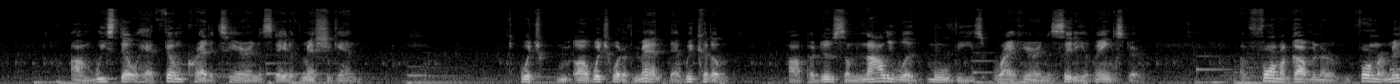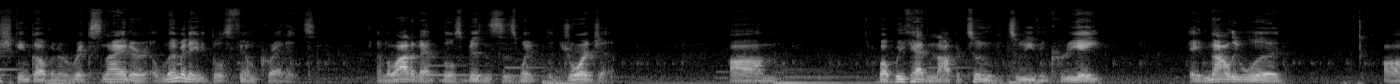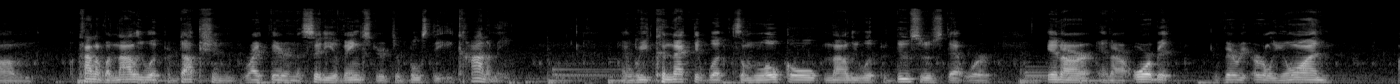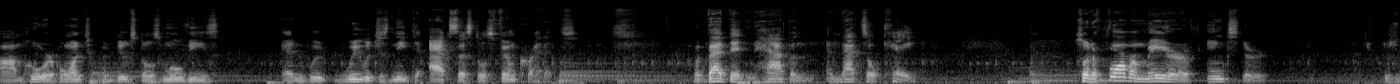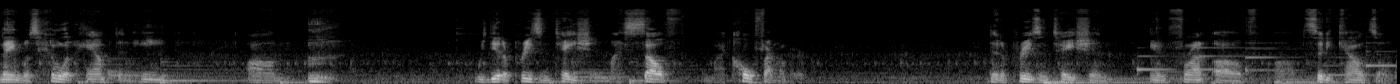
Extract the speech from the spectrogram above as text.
um, we still had film credits here in the state of Michigan, which uh, which would have meant that we could have uh, produced some Nollywood movies right here in the city of Inkster. A former governor, former Michigan governor Rick Snyder, eliminated those film credits, and a lot of that those businesses went to Georgia. Um, but we had an opportunity to even create a Nollywood, um, kind of a Nollywood production right there in the city of Inkster to boost the economy. And we connected with some local Nollywood producers that were in our in our orbit very early on, um, who were going to produce those movies, and we we would just need to access those film credits. But that didn't happen, and that's okay. So the former mayor of Inkster, his name was Hilliard Hampton, he, um, we did a presentation, myself and my co-founder did a presentation in front of um, city council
